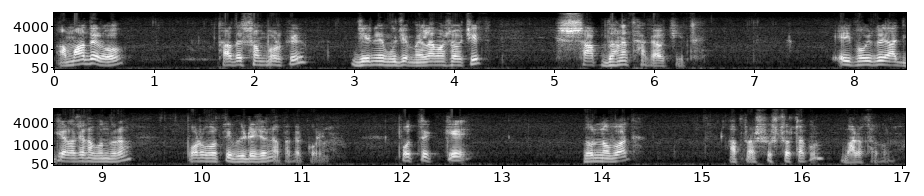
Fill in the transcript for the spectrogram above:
আমাদেরও তাদের সম্পর্কে জেনে বুঝে মেলামেশা উচিত, সাবধানে থাকা উচিত। এই পর্যন্ত আজকের আলোচনা বন্ধুরা। পরবর্তী ভিডিওর জন্য অপেক্ষা করুন। প্রত্যেককে ধন্যবাদ। আপনারা সুস্থ থাকুন, ভালো থাকুন।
